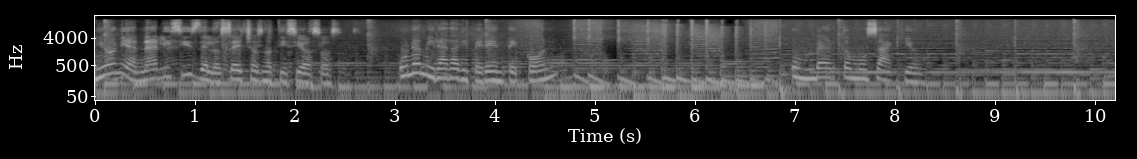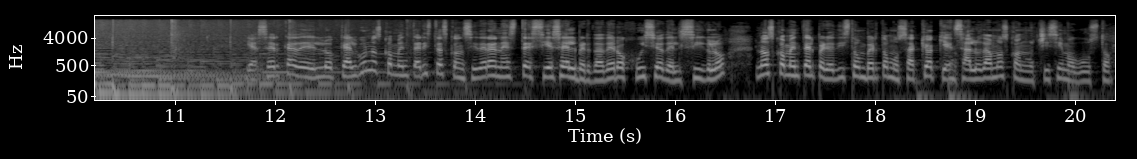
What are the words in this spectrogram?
opinión y análisis de los hechos noticiosos. Una mirada diferente con Humberto Musacchio. Y acerca de lo que algunos comentaristas consideran este si es el verdadero juicio del siglo, nos comenta el periodista Humberto Musacchio, a quien saludamos con muchísimo gusto.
